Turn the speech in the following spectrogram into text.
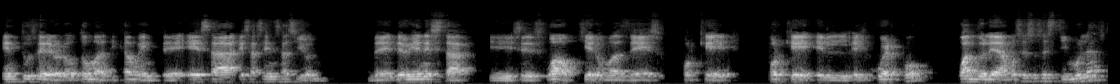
en tu cerebro automáticamente esa, esa sensación de, de, bienestar y dices, wow, quiero más de eso, porque, porque el, el cuerpo, cuando le damos esos estímulos,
